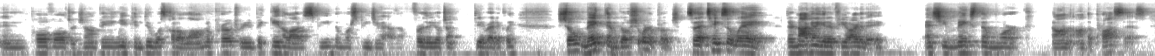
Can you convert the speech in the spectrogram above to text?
in pole vault or jumping, you can do what's called a long approach where you gain a lot of speed. The more speed you have, the further you'll jump theoretically. She'll make them go short approach. So that takes away, they're not going to get a PR today. And she makes them work on, on the process.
